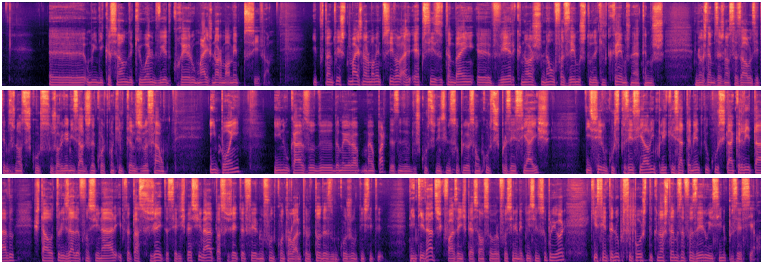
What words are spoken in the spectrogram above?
eh, uma indicação de que o ano devia decorrer o mais normalmente possível. E, portanto, este mais normalmente possível é preciso também uh, ver que nós não fazemos tudo aquilo que queremos, não é? Temos, nós damos as nossas aulas e temos os nossos cursos organizados de acordo com aquilo que a legislação impõe e no caso de, da maior, maior parte das, dos cursos de ensino superior são cursos presenciais e ser um curso presencial implica exatamente que o curso está acreditado, está autorizado a funcionar e, portanto, está sujeito a ser inspecionado, está sujeito a ser, no fundo, controlado por todas um conjunto de, de entidades que fazem inspeção sobre o funcionamento do ensino superior, que assenta no pressuposto de que nós estamos a fazer o ensino presencial.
